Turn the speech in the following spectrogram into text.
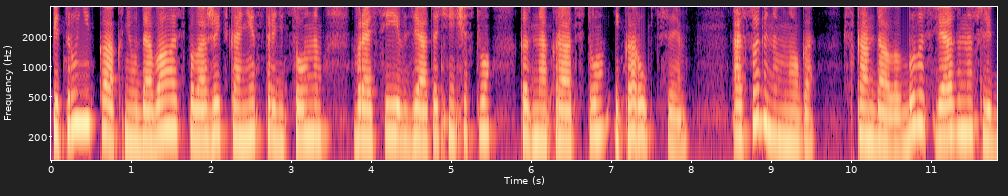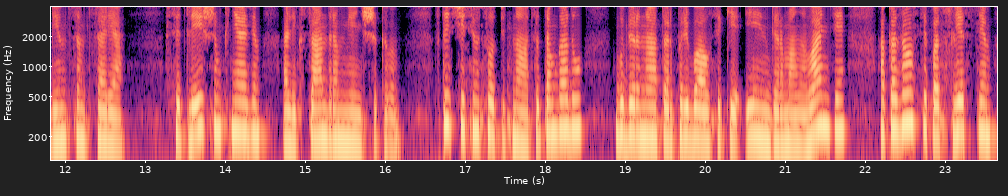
Петру никак не удавалось положить конец традиционным в России взяточничеству, казнократству и коррупции. Особенно много скандалов было связано с любимцем царя, светлейшим князем Александром Меньшиковым. В 1715 году губернатор Прибалтики Ингерман Ланди оказался под следствием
